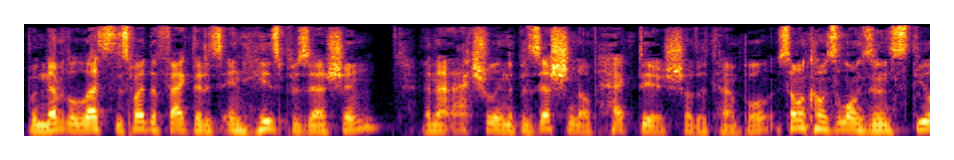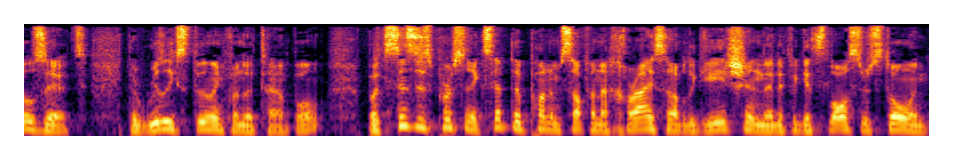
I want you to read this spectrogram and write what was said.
But nevertheless, despite the fact that it's in his possession, and not actually in the possession of Hekdesh of the temple, someone comes along and steals it, they're really stealing from the temple. But since this person accepted upon himself an acharais, an obligation that if it gets lost or stolen,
